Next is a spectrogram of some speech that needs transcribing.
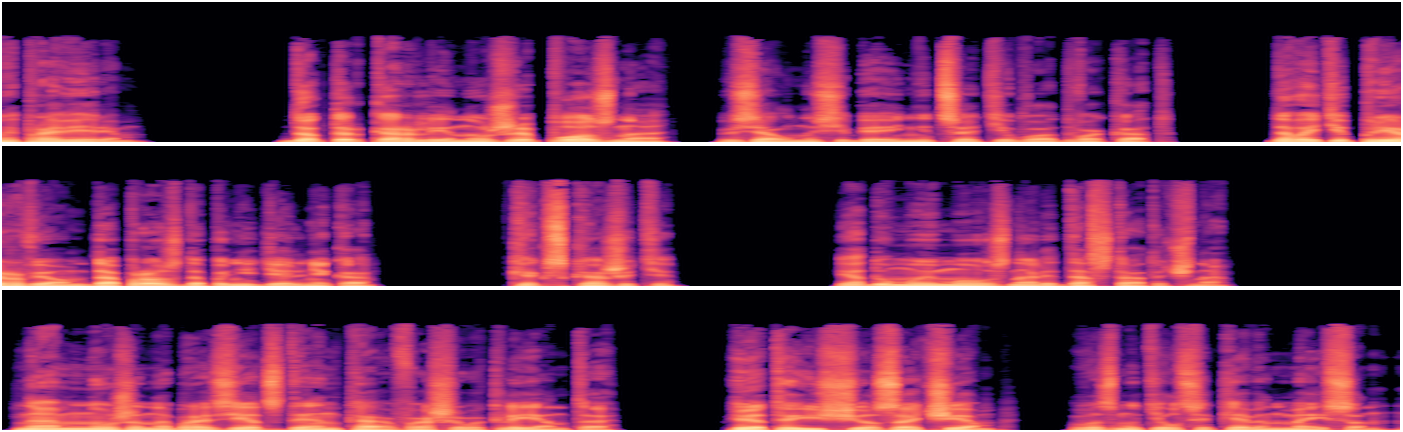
Мы проверим. Доктор Карлин, уже поздно, взял на себя инициативу адвокат. Давайте прервем допрос до понедельника. Как скажете. Я думаю, мы узнали достаточно. Нам нужен образец ДНК вашего клиента». «Это еще зачем?» — возмутился Кевин Мейсон.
